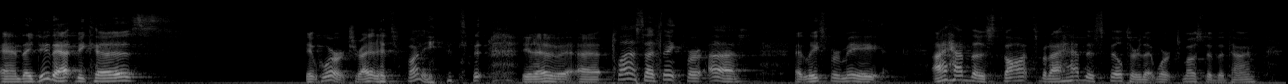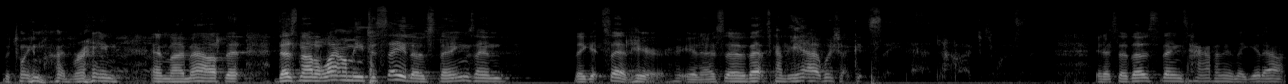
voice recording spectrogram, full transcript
And they do that because it works, right? It's funny. you know, uh, plus, I think for us, at least for me, I have those thoughts, but I have this filter that works most of the time between my brain and my mouth that does not allow me to say those things, and they get said here. You know, so that's kind of yeah. I wish I could say that. No, I just want to say it. You know, so those things happen and they get out.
